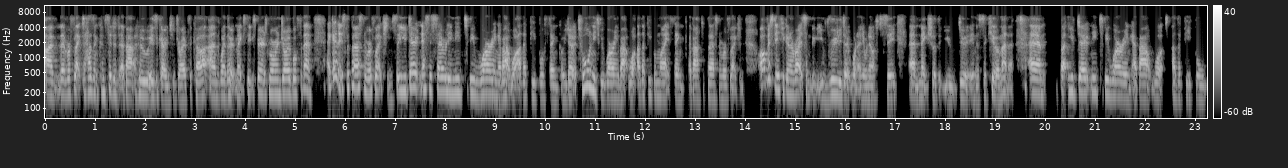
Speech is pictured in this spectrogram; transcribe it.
The reflector hasn't considered about who is going to drive the car and whether it makes the experience more enjoyable for them. Again, it's the personal reflection. So you don't necessarily need to be worrying about what other people think, or you don't at all need to be worrying about what other people might think about a personal reflection. Obviously, if you're going to write something that you really don't want anyone else to see, um, make sure that you do it in a secure manner. Um, but you don't need to be worrying about what other people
